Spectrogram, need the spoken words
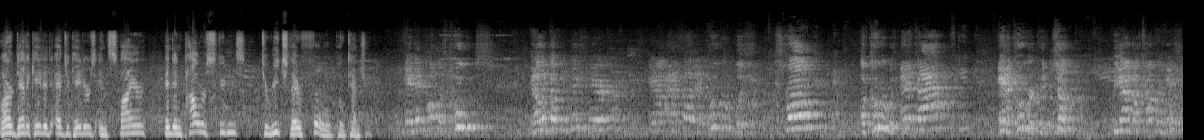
Our dedicated educators inspire and empower students to reach their full potential. and they call us cougars. And I looked up in the dictionary, and I, and I saw that a cougar was strong, a cougar was agile, and a cougar could jump beyond our comprehension.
